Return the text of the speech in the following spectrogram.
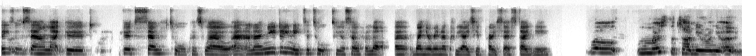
These all sound like good good self-talk as well and, and you do need to talk to yourself a lot uh, when you're in a creative process don't you well most of the time you're on your own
